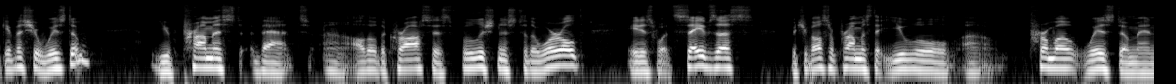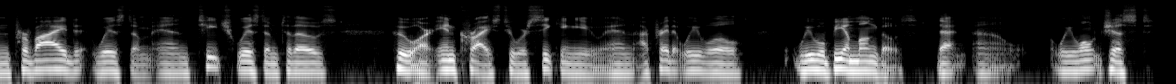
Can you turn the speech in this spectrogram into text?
give us your wisdom. You've promised that uh, although the cross is foolishness to the world, it is what saves us. But you've also promised that you will uh, promote wisdom and provide wisdom and teach wisdom to those who are in Christ, who are seeking you. And I pray that we will, we will be among those, that uh, we won't just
